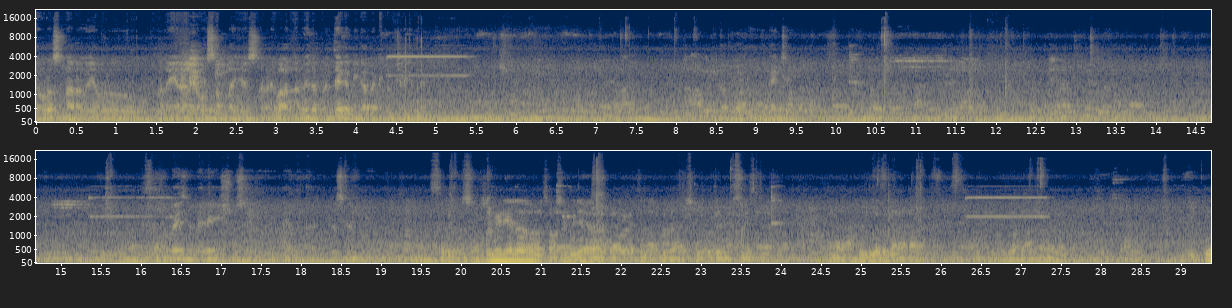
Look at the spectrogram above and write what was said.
ఎవరు వస్తున్నారు ఎవరు వాళ్ళ ఏరియాలో ఎవరు సప్లై చేస్తున్నారని వాళ్ళందరి మీద ప్రత్యేక నిఘా పెట్టడం జరిగింది గంజాయి. Otherwise, వేరే ఇష్యూస్ ఏమి లేవు ప్రస్తుతానికి. సరే ఇప్పుడు సోషల్ మీడియాలో సోషల్ మీడియా కార్యకర్తలు అరెస్టులు కొన్ని మెసేజ్ ఇస్తున్నారు మన అభివృద్ధిలో కూడా కొద్దిగా బాగా ఎక్కువ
